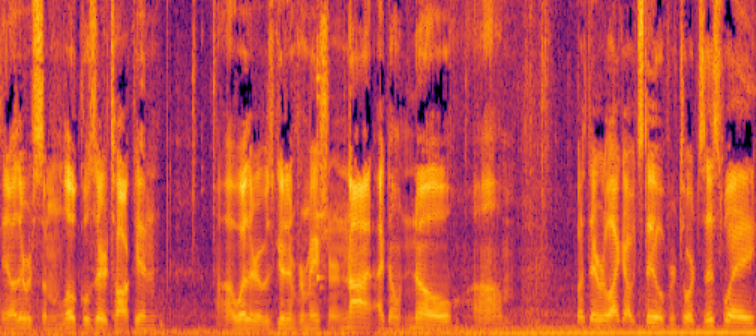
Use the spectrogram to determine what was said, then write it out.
you know, there was some locals there talking. Uh, whether it was good information or not, I don't know. Um, but they were like, I would stay over towards this way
